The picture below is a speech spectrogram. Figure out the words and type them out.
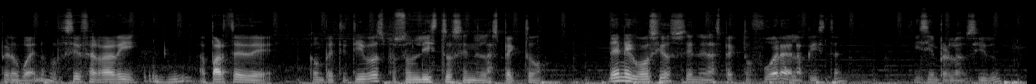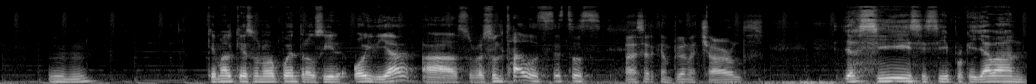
Pero bueno, sí, Ferrari, aparte de competitivos, pues son listos en el aspecto de negocios, en el aspecto fuera de la pista. Y siempre lo han sido. Qué mal que eso no lo pueden traducir hoy día a sus resultados. Estos Va a ser campeón a Charles. Ya sí, sí, sí, porque ya van.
